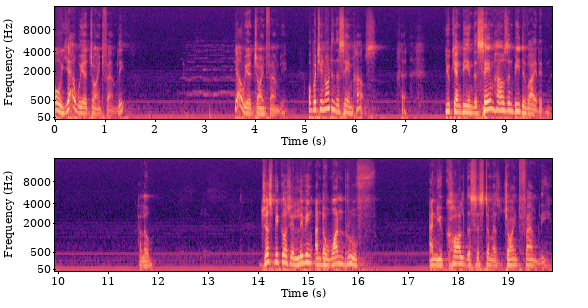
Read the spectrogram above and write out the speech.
"Oh, yeah, we are joint family. Yeah, we are joint family. Oh, but you're not in the same house. you can be in the same house and be divided. Hello." just because you're living under one roof and you call the system as joint family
